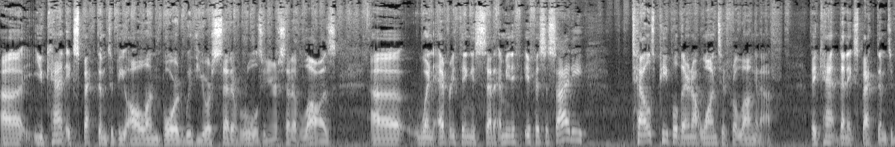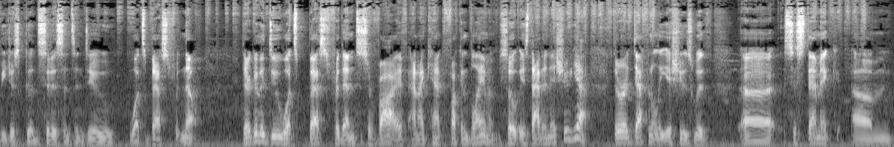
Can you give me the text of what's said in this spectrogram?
Uh, you can't expect them to be all on board with your set of rules and your set of laws uh, when everything is set. I mean, if, if a society tells people they're not wanted for long enough, they can't then expect them to be just good citizens and do what's best for. No. They're going to do what's best for them to survive, and I can't fucking blame them. So, is that an issue? Yeah. There are definitely issues with uh, systemic, um,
